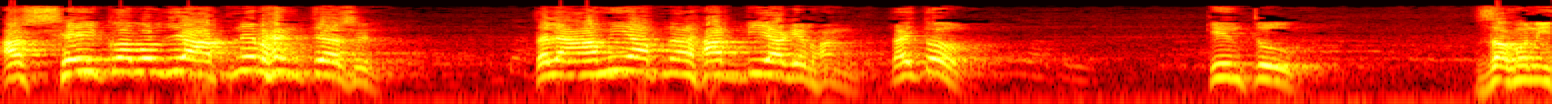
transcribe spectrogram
আর সেই কবর যে আপনি ভাঙতে আসেন, তাহলে আমি আপনার হাত দিয়ে আগে ভাঙ তাই তো? কিন্তু যখনই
